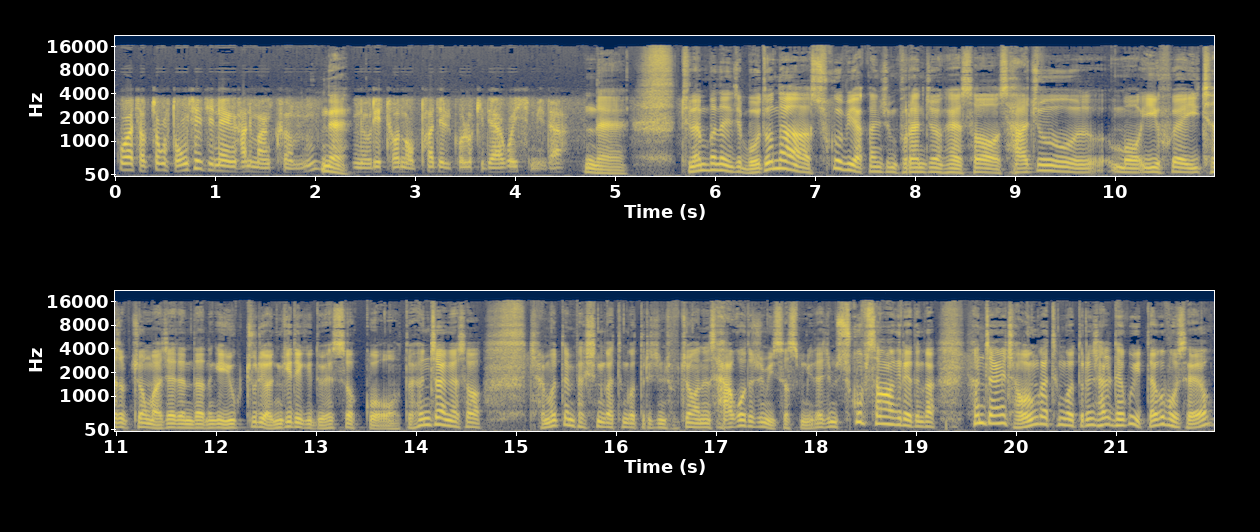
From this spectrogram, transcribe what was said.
과 접종을 동시에 진행하는 만큼 네. 우리 더 높아질 걸로 기대하고 있습니다. 네. 지난번에 이제 모더나 수급이 약간 좀 불안정해서 4주 뭐 이후에 2차 접종 맞아야 된다는 게 6주로 연기되기도 했었고 또 현장에서 잘못된 백신 같은 것들이 좀 접종하는 사고도 좀 있었습니다. 지금 수급 상황이라든가 현장의 적응 같은 것들은 잘 되고 있다고 보세요?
